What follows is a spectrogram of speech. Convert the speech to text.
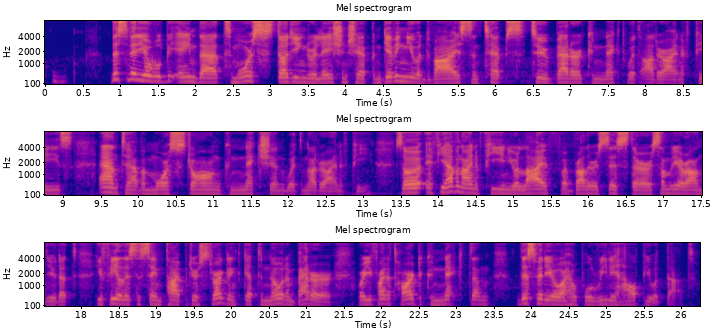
this video will be aimed at more studying the relationship and giving you advice and tips to better connect with other INFPs and to have a more strong connection with another INFP. So if you have an INFP in your life, a brother or sister, or somebody around you that you feel is the same type, but you're struggling to get to know them better, or you find it hard to connect, then this video I hope will really help you with that.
